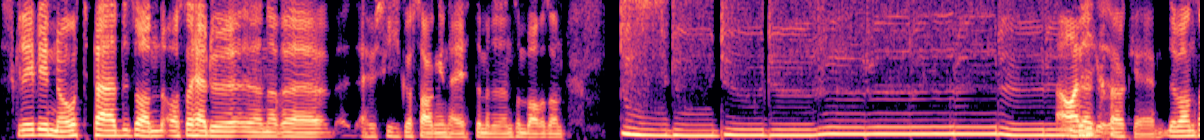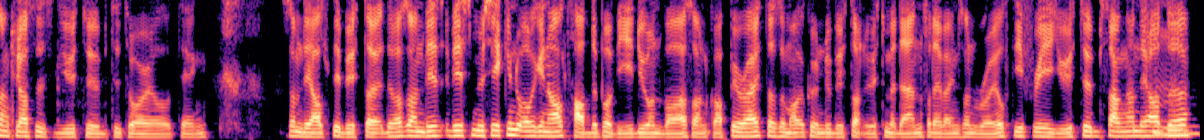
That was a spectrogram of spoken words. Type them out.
Skriv i notepad sånn, og så har du den der eh, Jeg husker ikke hva sangen heter, men det er den som bare sånn OK. Det var en sånn klassisk YouTube-tutorial-ting. Som de alltid bytta Det var sånn, hvis, hvis musikken du originalt hadde på videoen, var sånn copyrighter, så må, kunne du bytte den ut med den, for det var en sånn royalty-free YouTube-sangene de hadde. Mm.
